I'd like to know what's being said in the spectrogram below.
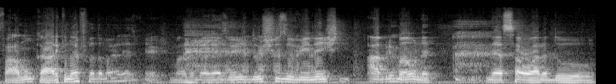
Fala um cara que não é fã da maionese verde. Mas a maionese verde do X-Vini a gente abre mão, né? Nessa hora do,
